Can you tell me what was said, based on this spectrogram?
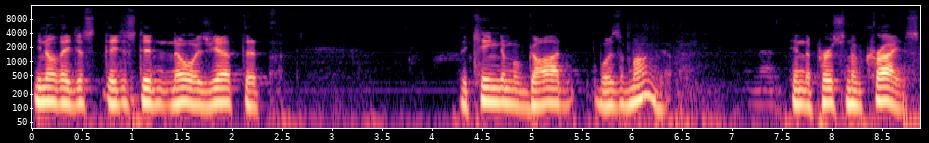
you know they just they just didn't know as yet that the kingdom of God was among them Amen. in the person of Christ.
